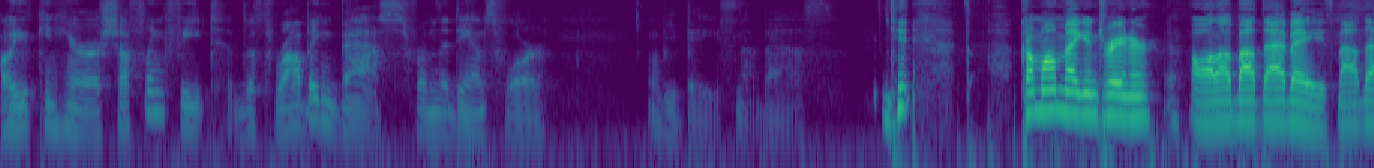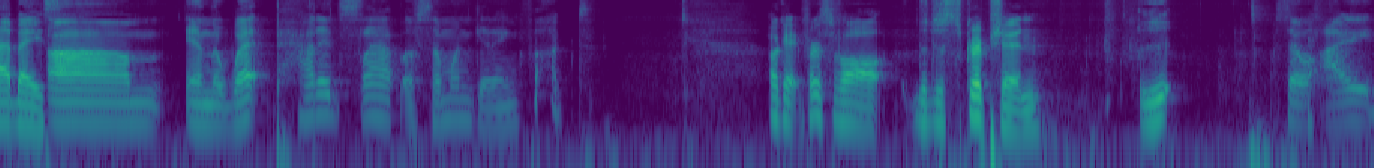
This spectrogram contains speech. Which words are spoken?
All you can hear are shuffling feet, the throbbing bass from the dance floor. It'll be bass, not bass. Come on, Meghan Trainor. All about that bass. About that bass. Um, and the wet padded slap of someone getting fucked. okay, first of all, the description. So I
